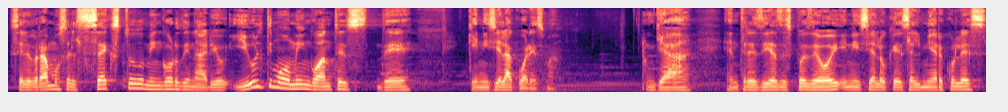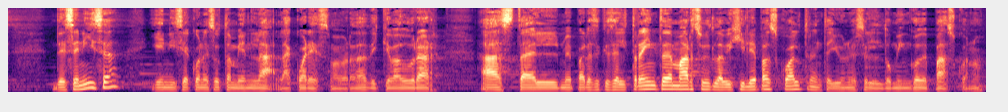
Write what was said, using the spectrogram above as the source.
celebramos el sexto domingo ordinario y último domingo antes de que inicie la cuaresma. Ya en tres días después de hoy inicia lo que es el miércoles de ceniza y inicia con eso también la, la cuaresma, ¿verdad? Y que va a durar hasta el, me parece que es el 30 de marzo es la vigilia pascual, 31 es el domingo de Pascua, ¿no?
